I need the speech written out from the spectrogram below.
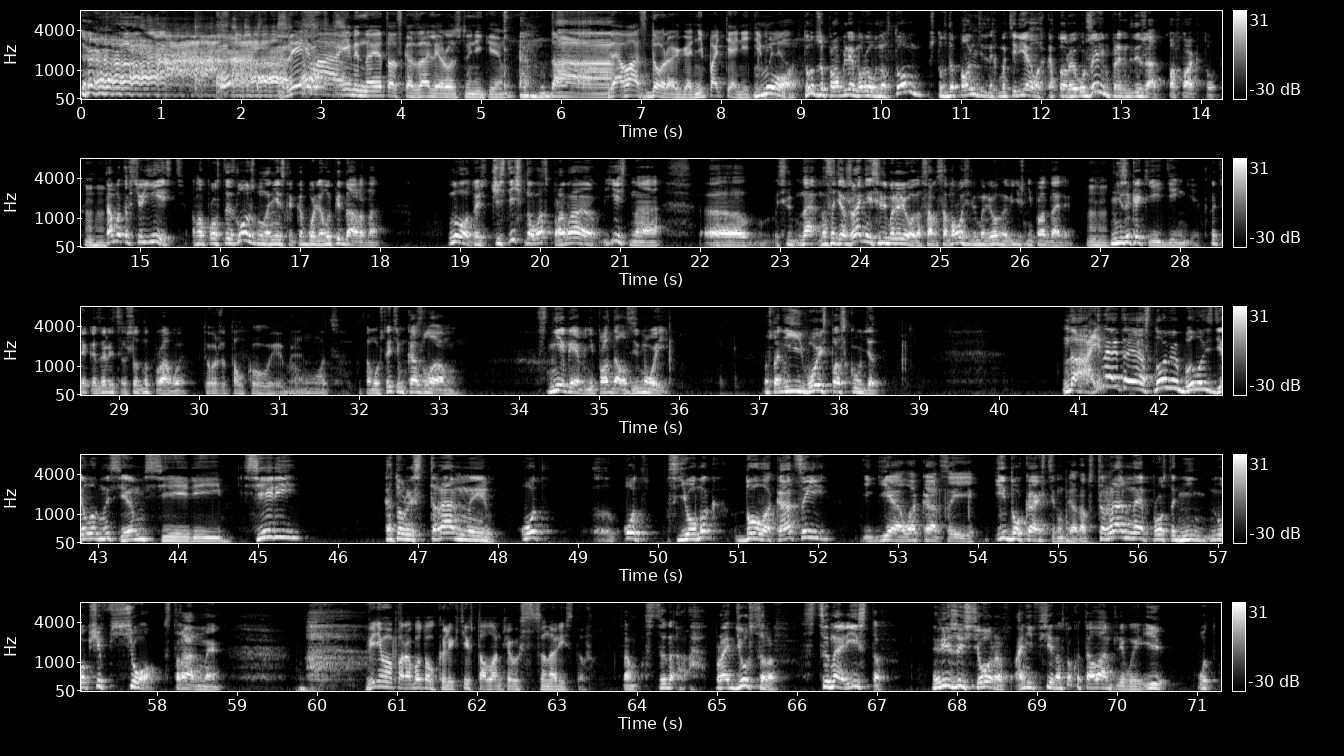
Видимо, именно это сказали родственники. Да. Для вас дорого, не потянете, блин. Но тут же проблема ровно в том, что в дополнительных материалах, которые уже им принадлежат по факту, там это все есть. Оно просто изложено на несколько более лапидарно. Ну, то есть частично у вас права есть на, э, на, на содержание Сильмариллиона. Сам, самого Сильмариллиона, видишь, не продали. Ни за какие деньги. Кстати, оказались совершенно правы. Тоже толковые, блин. Вот. Потому что этим козлам снега я бы не продал зимой. Потому что они его испаскудят. Да, и на этой основе было сделано 7 серий. Серий, которые странные от, от съемок до локаций и геолокаций и до кастинга. Там странное просто не, ну, вообще все странное. Видимо, поработал коллектив талантливых сценаристов. там сцена- продюсеров, сценаристов, режиссеров, они все настолько талантливые и вот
